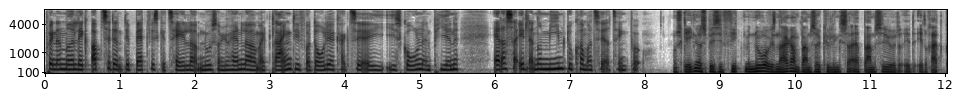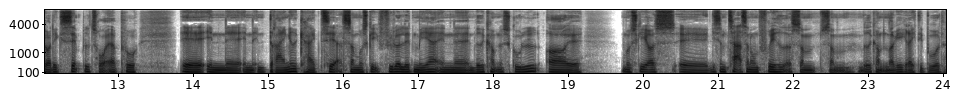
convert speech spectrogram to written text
på en eller anden måde lægge op til den debat, vi skal tale om nu, som jo handler om, at drenge de får dårligere karakterer i, i skolen end pigerne. Er der så et eller andet meme, du kommer til at tænke på? Måske ikke noget specifikt, men nu hvor vi snakker om Bamse og Kylling, så er Bamse jo et, et, et ret godt eksempel, tror jeg, på øh, en, øh, en, en drenget karakter, som måske fylder lidt mere, end, øh, end vedkommende skulle, og øh, måske også øh, ligesom tager sig nogle friheder, som, som vedkommende nok ikke rigtig burde.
